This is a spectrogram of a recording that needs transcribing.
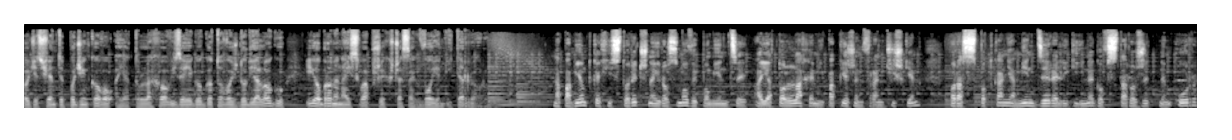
Ojciec Święty podziękował Ayatollahowi za jego gotowość do dialogu i obronę najsłabszych w czasach wojen i terroru na pamiątkę historycznej rozmowy pomiędzy Ajatollahem i papieżem Franciszkiem oraz spotkania międzyreligijnego w starożytnym Ur,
